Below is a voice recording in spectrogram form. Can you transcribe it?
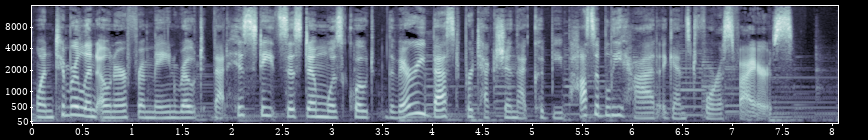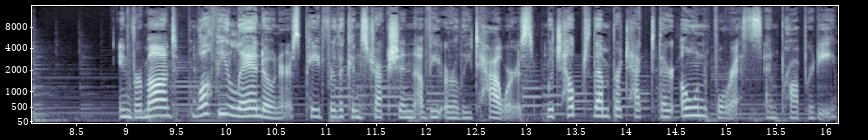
one timberland owner from Maine wrote that his state system was, quote, the very best protection that could be possibly had against forest fires. In Vermont, wealthy landowners paid for the construction of the early towers, which helped them protect their own forests and property.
